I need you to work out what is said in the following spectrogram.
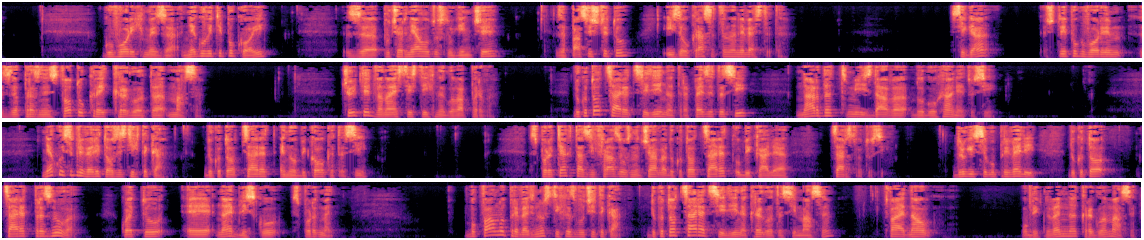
Говорихме за неговите покои, за почернялото слугинче, за пасещето и за украсата на невестата. Сега ще поговорим за празненството край кръглата маса. Чуйте 12 стих на глава 1. Докато царят седи на трапезата си, нардът ми издава благоуханието си. Някои са привели този стих така. Докато царят е на обиколката си, според тях тази фраза означава докато царят обикаля царството си. Други са го привели, докато царят празнува, което е най-близко според мен. Буквално преведено стиха звучи така. Докато царят седи на кръглата си маса, това е една обикновена кръгла маса.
